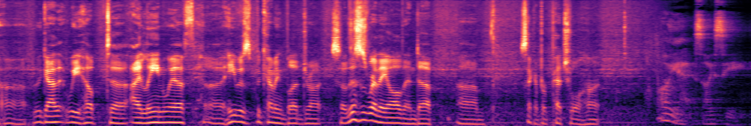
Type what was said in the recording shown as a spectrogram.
uh, the guy that we helped uh, Eileen with, uh, he was becoming blood drunk. So this is where they all end up. Um, it's like a perpetual hunt. Oh, yes, I see.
